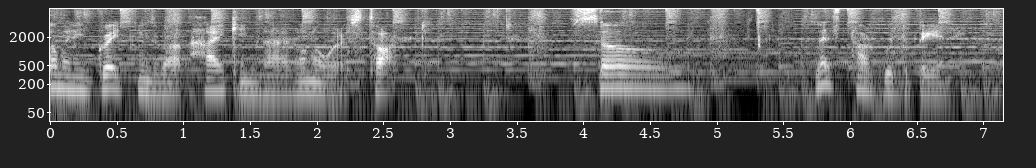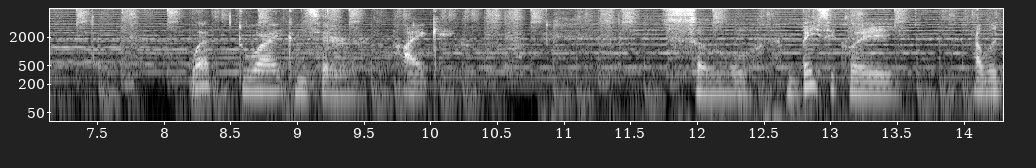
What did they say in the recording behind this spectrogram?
So many great things about hiking that I don't know where to start. So let's start with the beginning. What do I consider hiking? So basically, I would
